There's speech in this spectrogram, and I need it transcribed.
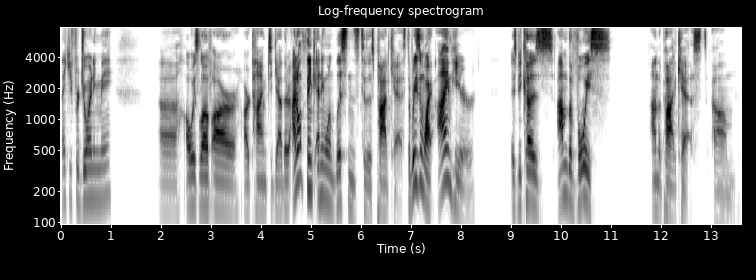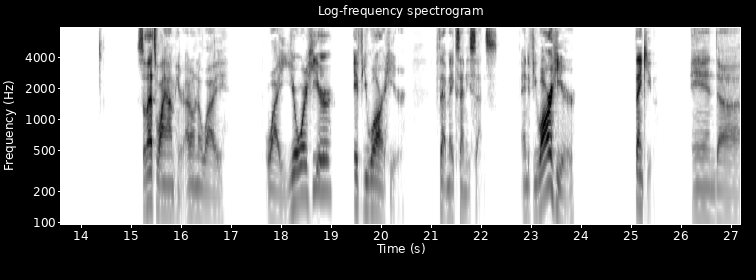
Thank you for joining me. Uh always love our our time together. I don't think anyone listens to this podcast. The reason why I'm here is because I'm the voice on the podcast. Um so that's why I'm here. I don't know why why you're here if you are here, if that makes any sense. And if you are here, thank you. And uh,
